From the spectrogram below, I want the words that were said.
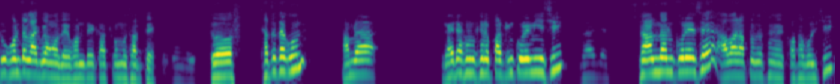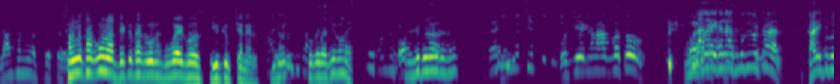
দু ঘণ্টা লাগবে আমাদের ওখান থেকে কাজকর্ম সারতে। তো সাথে থাকুন, আমরা গাড়িটা এখন এখানে পার্কিং করে নিয়েছি। স্নান দান করে এসে আবার আপনাদের সঙ্গে কথা বলছি। সঙ্গে থাকুন আর দেখতে থাকুন বুবাই ঘোষ ইউটিউব চ্যানেল। বলছি এখানে আসবা তো? না না এখানে আসব কি করতে? গাড়ি তুমি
